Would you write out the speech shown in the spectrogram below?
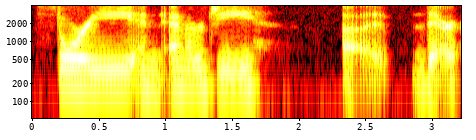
story and energy uh, there.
